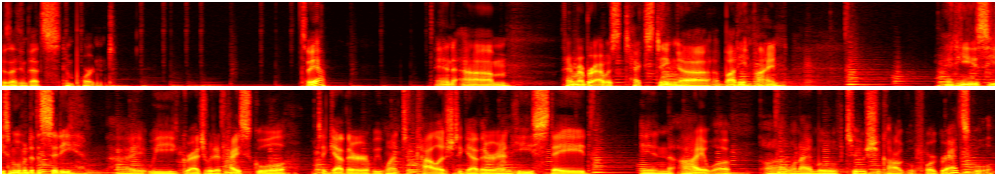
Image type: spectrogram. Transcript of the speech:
I think that's important. So yeah, and um, I remember I was texting uh, a buddy of mine, and he's he's moving to the city. We graduated high school together. We went to college together, and he stayed in Iowa uh, when I moved to Chicago for grad school.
